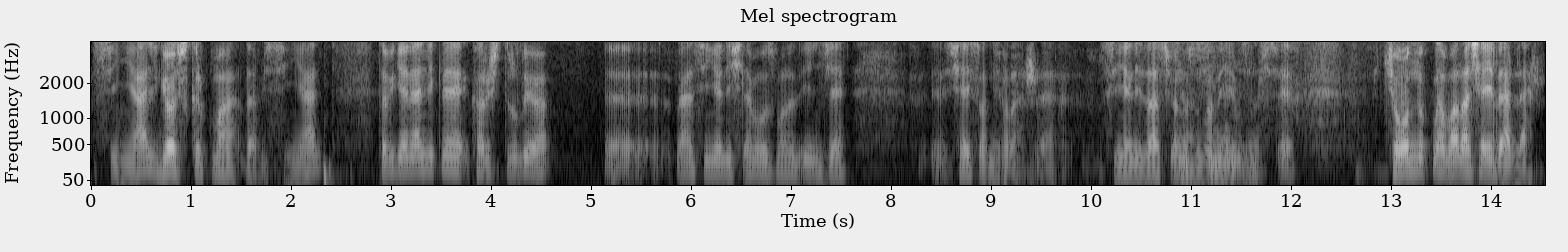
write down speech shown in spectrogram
sinyal, göz kırpma da bir sinyal. Tabii genellikle karıştırılıyor. Ee, ben sinyal işleme uzmanı deyince e, şey sanıyorlar. E, sinyalizasyon uzmanıyım. İşte, çoğunlukla bana şey derler.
